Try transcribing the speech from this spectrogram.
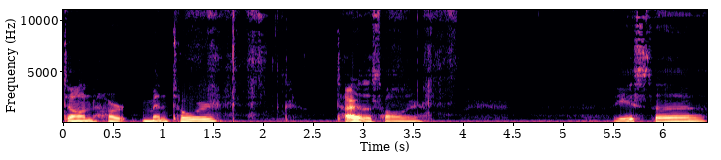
Dawnhart Mentor, Tireless Hauler, Asa,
